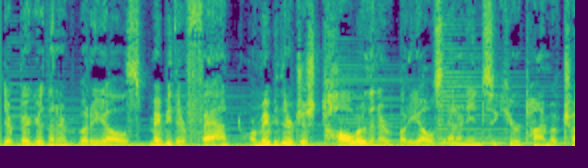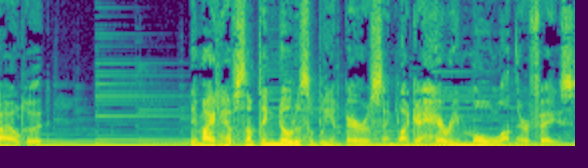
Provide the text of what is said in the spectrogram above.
They're bigger than everybody else, maybe they're fat, or maybe they're just taller than everybody else at an insecure time of childhood. They might have something noticeably embarrassing, like a hairy mole on their face.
